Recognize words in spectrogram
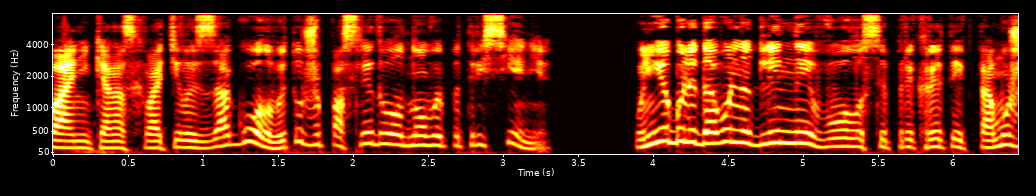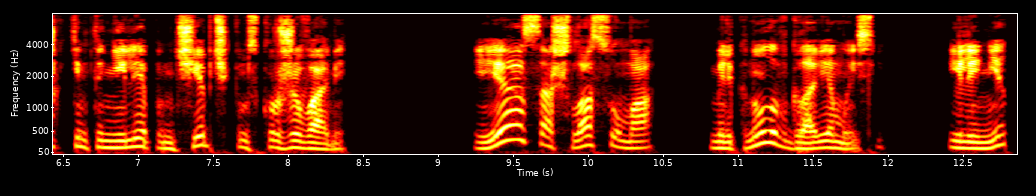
панике она схватилась за голову, и тут же последовало новое потрясение. У нее были довольно длинные волосы, прикрытые к тому же каким-то нелепым чепчиком с кружевами. Я сошла с ума, мелькнула в голове мысль. Или нет,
